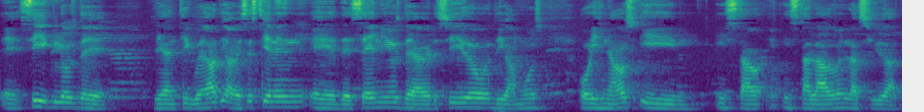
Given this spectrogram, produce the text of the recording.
eh, siglos de, de, antigüedad y a veces tienen eh, decenios de haber sido, digamos, originados y instalado en la ciudad.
